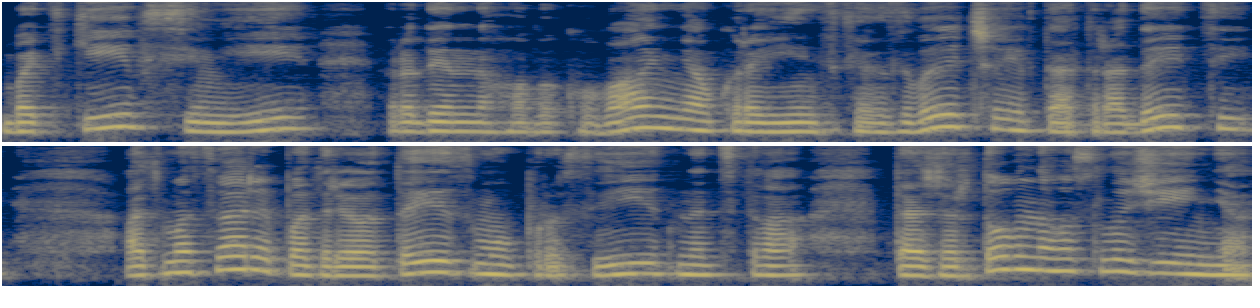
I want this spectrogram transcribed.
батьків, сім'ї, родинного виховання, українських звичаїв та традицій, атмосфери патріотизму, просвітництва та жертовного служіння,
